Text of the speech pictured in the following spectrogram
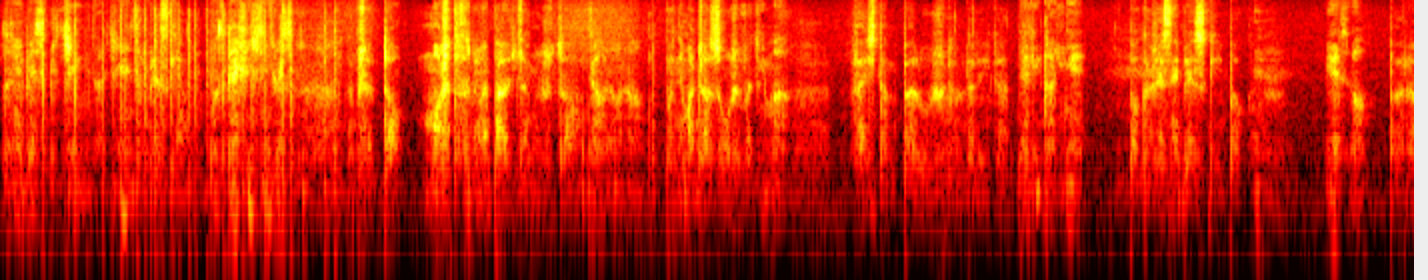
to niebieski cień dać, nie? Tak Niebieskie. podkreślić niebieski. Dobrze, to może to zrobimy palcem już, co? No, no, no. Bo nie ma czasu używać. Nie ma Weź ten peluszkiem delikatnie. delikatnie. Pokaż, jest niebieski. Pokaż. Jest, o, Proszę.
